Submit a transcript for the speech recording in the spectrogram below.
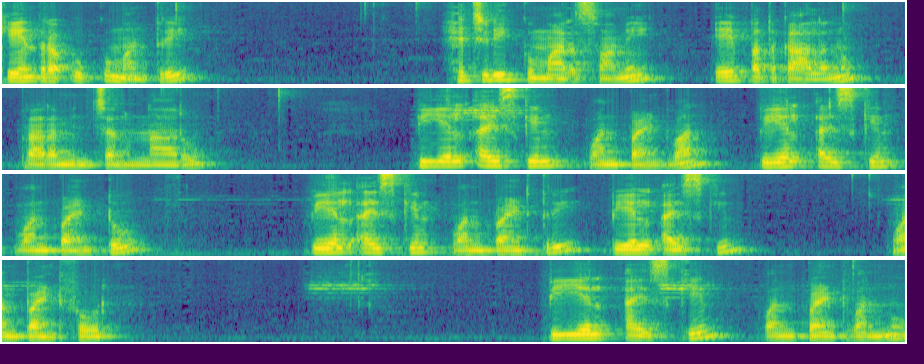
కేంద్ర ఉక్కు మంత్రి హెచ్డి కుమారస్వామి ఏ పథకాలను ప్రారంభించనున్నారు? PLI scheme one point one PLI scheme one point two PLI scheme one point three PLI scheme one point four PLI scheme one point వన్ను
